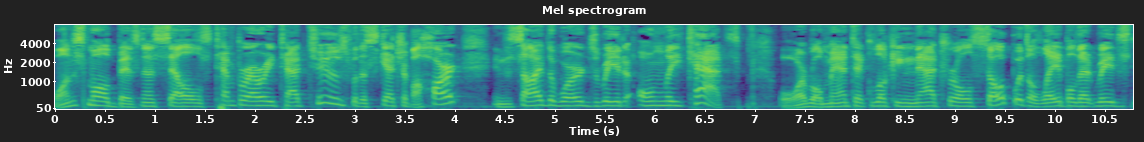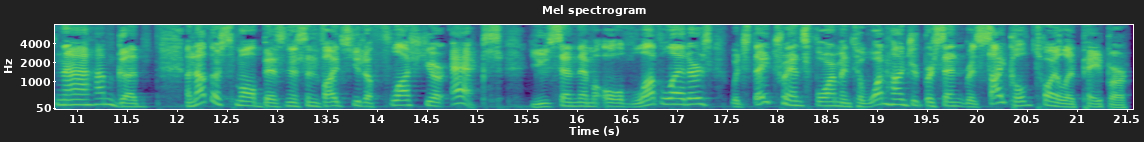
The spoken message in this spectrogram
One small business sells temporary tattoos with a sketch of a heart. Inside the words read only cats or romantic look looking natural soap with a label that reads, nah, I'm good. Another small business invites you to flush your ex. You send them old love letters, which they transform into 100% recycled toilet paper.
